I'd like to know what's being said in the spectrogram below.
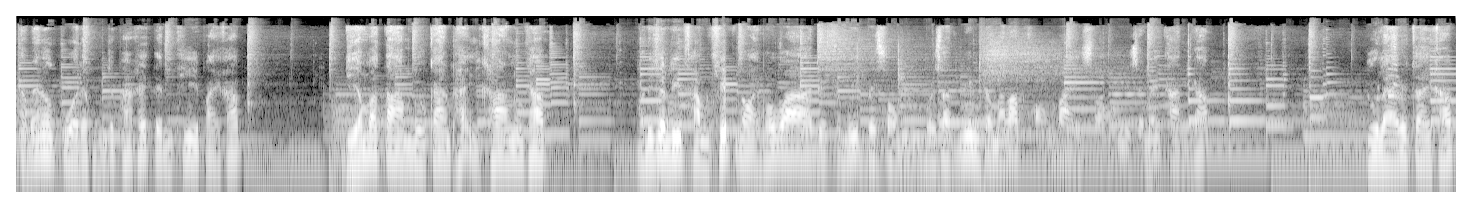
แต่ไม่ต้องกลัวเดี๋ยวผมจะแพ็คให้เต็มที่ไปครับ เดี๋ยวมาตามดูการแพ็คอีกครั้งนึงครับ วันนี้จะรีบทำคลิปหน่อยเพราะว่าเดี๋ยวจะรีบไปส่งบริษัทนิ่มจะมารับของบ่ายสองเดี๋ยวจะไม่ทันครับ ดูแลด้วยใจครับ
